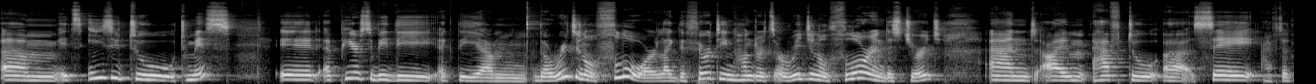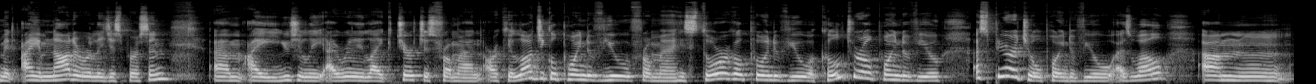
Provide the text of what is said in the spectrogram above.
um, it's easy to, to miss it appears to be the like the um, the original floor, like the 1300s original floor in this church and I have to uh, say, I have to admit, I am not a religious person. Um, I usually, I really like churches from an archaeological point of view, from a historical point of view, a cultural point of view, a spiritual point of view as well. Um,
